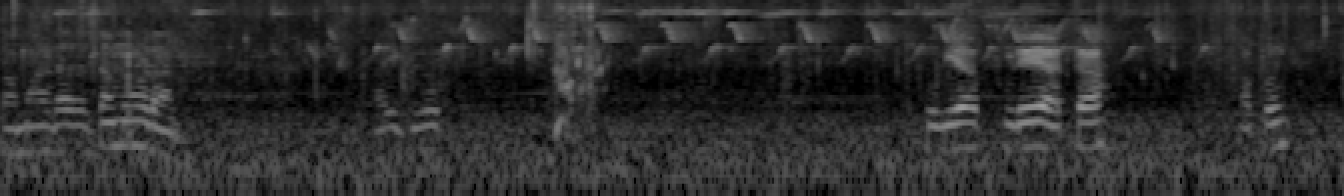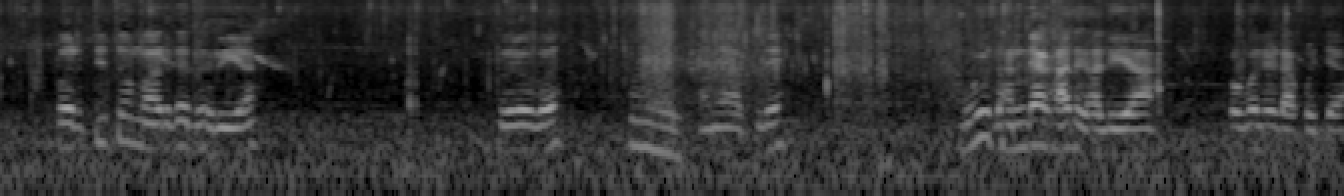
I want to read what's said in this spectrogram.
टमाटाचा मोडा. ऐक गो. बघूया पुढे आता आपण परतीचा मार्ग धरूया. बरोबर. आणि आपले मूळ धंद्यात हात घालूया. पगोले टाकूच्या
